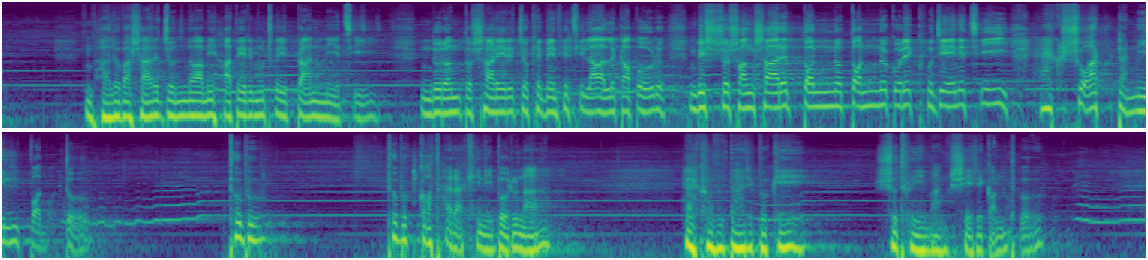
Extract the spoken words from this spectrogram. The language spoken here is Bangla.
ভালোবাসার জন্য আমি হাতের মুঠোয় প্রাণ নিয়েছি। দুরন্ত ষাঁড়ের চোখে বেঁধেছি লাল কাপড়। বিশ্ব সংসার তন্ন তন্ন করে খুঁজে এনেছি একশো আটটা নীল পদ্ম। তবু তবু কথা রাখিনি বরুণা। এখন তার বুকে শুধুই মাংসের গন্ধ।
